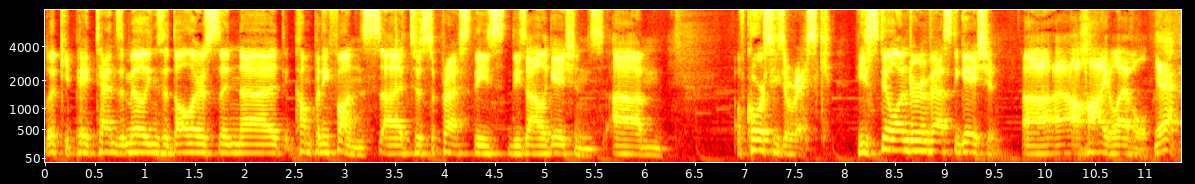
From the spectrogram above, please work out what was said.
look, he paid tens of millions of dollars in uh, company funds uh, to suppress these these allegations. Um, of course, he's a risk. He's still under investigation uh, a high level. Yeah.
